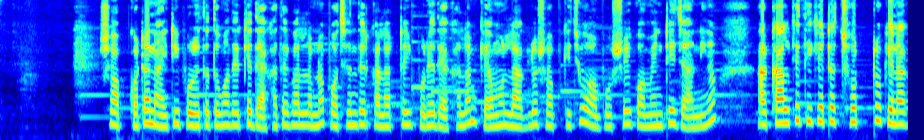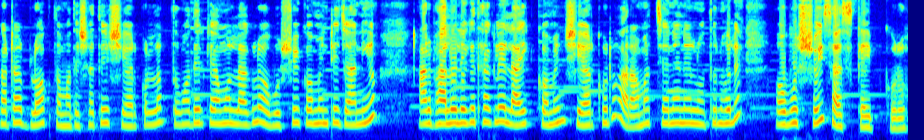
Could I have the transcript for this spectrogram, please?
সব কটা নাইটি পরে তো তোমাদেরকে দেখাতে পারলাম না, পছন্দের কালারটাই পরে দেখালাম, কেমন লাগল সব কিছু অবশ্যই কমেন্টে জানিও। আর কালকে থেকে একটা ছোট্ট কেনাকাটার ব্লগ তোমাদের সাথে শেয়ার করলাম, তোমাদের কেমন লাগল অবশ্যই কমেন্টে জানিও। আর ভালো লেগে থাকলে লাইক কমেন্ট শেয়ার করো, আর আমার চ্যানেলে নতুন হলে অবশ্যই সাবস্ক্রাইব করো।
